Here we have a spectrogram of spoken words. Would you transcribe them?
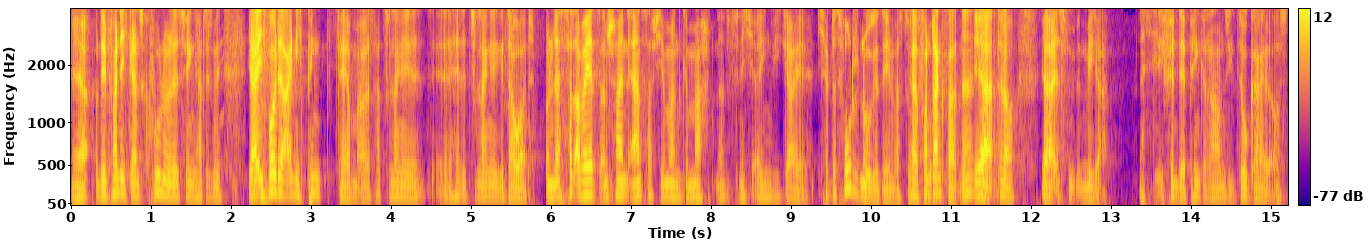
Ja. Und den fand ich ganz cool und deswegen hatte ich mir. Ja, ich wollte eigentlich pink färben, aber es hat zu lange, äh, hätte zu lange gedauert. Und das hat aber jetzt anscheinend ernsthaft jemand gemacht. Ne? Das finde ich irgendwie geil. Ich habe das Foto nur gesehen, was du. Äh, von Dankwart, ne? Ja. genau. Ja, ist mega. Ich finde, der pinke Rahmen sieht so geil aus.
